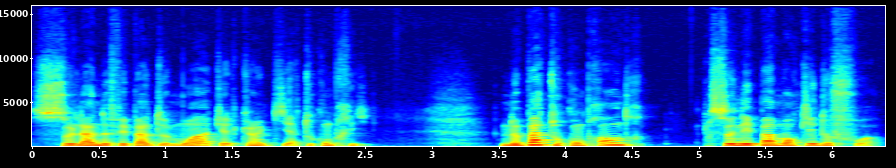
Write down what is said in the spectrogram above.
Cela ne fait pas de moi quelqu'un qui a tout compris. Ne pas tout comprendre, ce n'est pas manquer de foi.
